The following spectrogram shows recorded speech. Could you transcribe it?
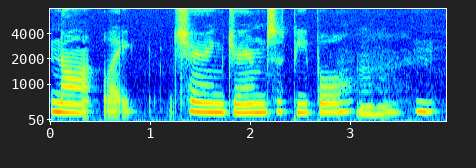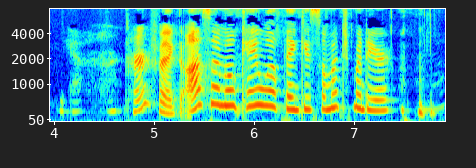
not like sharing germs with people. Mm, Yeah. Perfect. Awesome. Okay. Well, thank you so much, my dear.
